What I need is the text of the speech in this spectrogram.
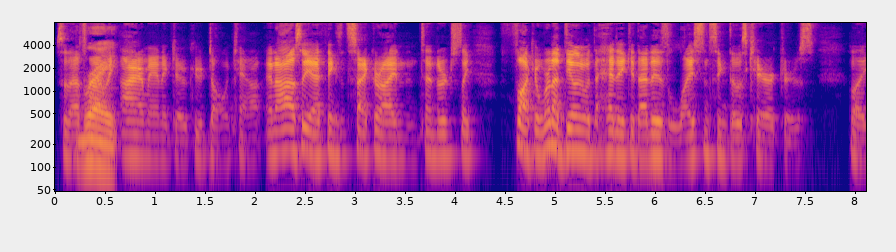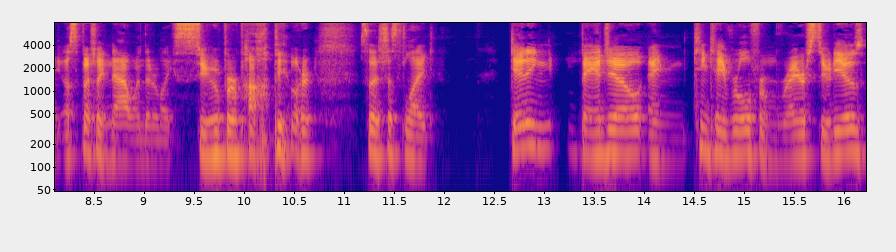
So that's why like, Right. Iron Man and Goku don't count. And honestly, I think that Sakurai and Nintendo are just like, fuck it, we're not dealing with the headache that is licensing those characters. Like, especially now when they're like super popular. So it's just like getting Banjo and King K. Rool from Rare Studios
